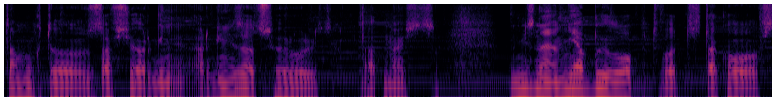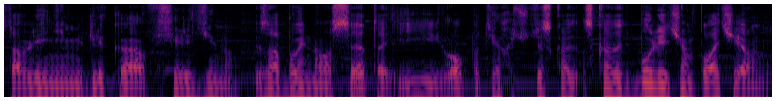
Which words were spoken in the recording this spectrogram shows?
тому, кто за всю органи- организацию рулит, относится. Ну, не знаю, у меня был опыт вот такого вставления медляка в середину забойного сета, и опыт, я хочу тебе сказать, более чем плачевный.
